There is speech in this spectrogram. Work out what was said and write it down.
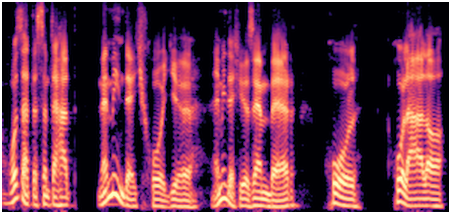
hozzáteszem, tehát nem mindegy, hogy nem mindegy, hogy az ember hol, hol áll a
